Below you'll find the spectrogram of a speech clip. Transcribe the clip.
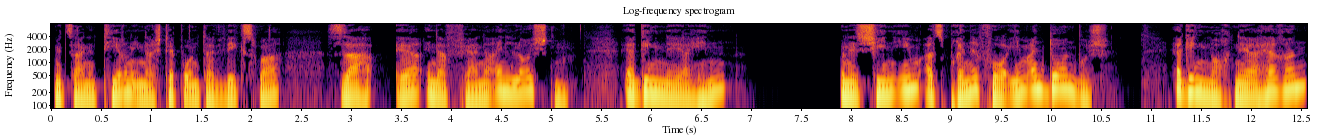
mit seinen Tieren in der Steppe unterwegs war, sah er in der Ferne ein Leuchten. Er ging näher hin, und es schien ihm, als brenne vor ihm ein Dornbusch. Er ging noch näher heran,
